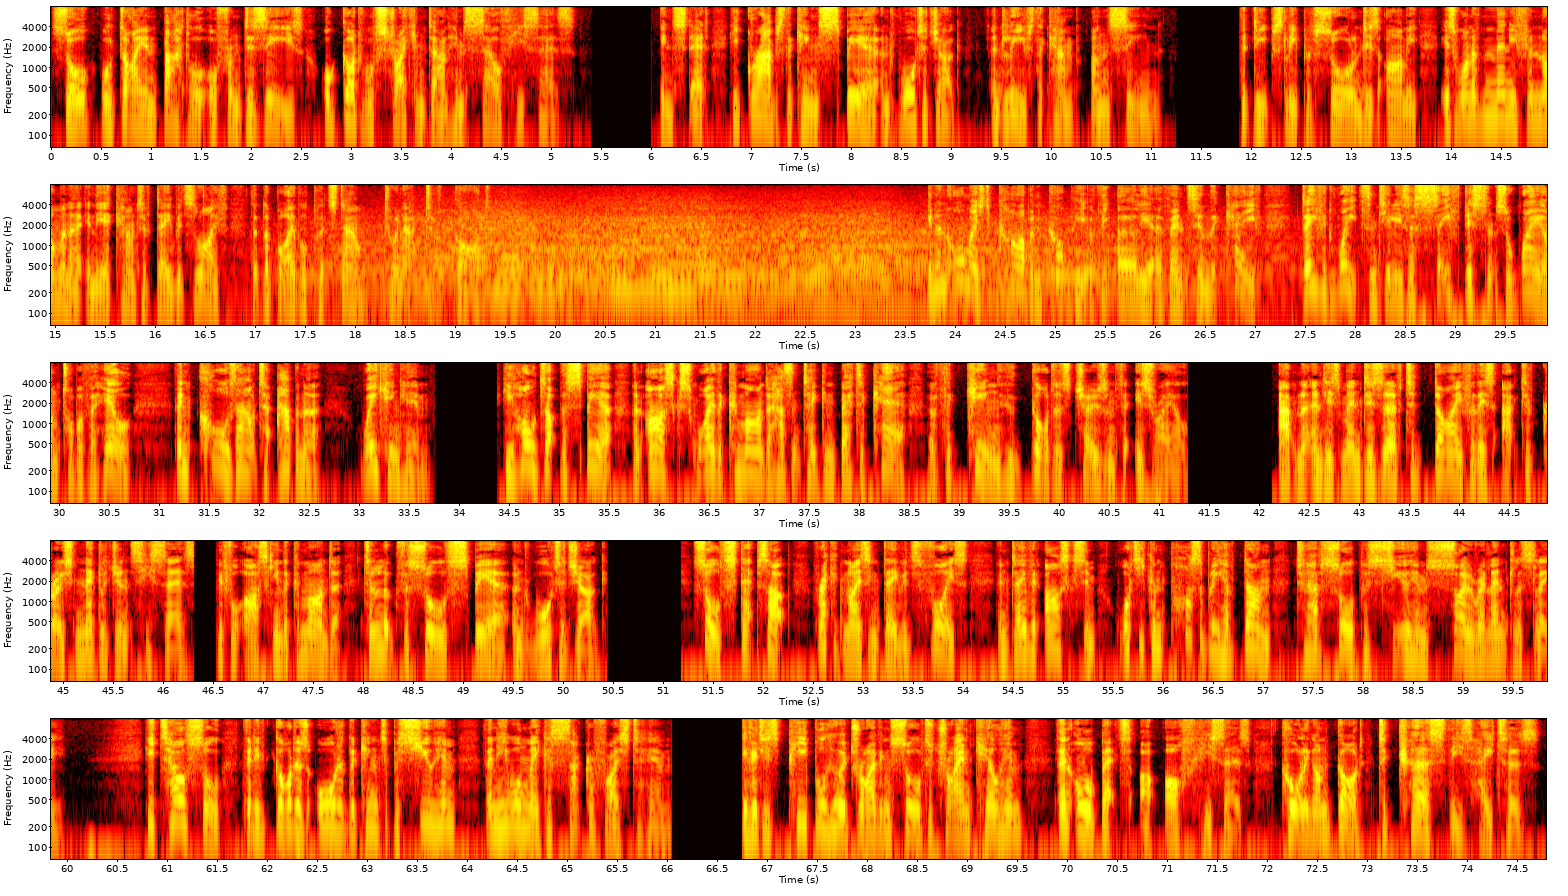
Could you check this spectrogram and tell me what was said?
Saul will die in battle or from disease, or God will strike him down himself, he says. Instead, he grabs the king's spear and water jug and leaves the camp unseen. The deep sleep of Saul and his army is one of many phenomena in the account of David's life that the Bible puts down to an act of God. In an almost carbon copy of the earlier events in the cave, David waits until he's a safe distance away on top of a hill, then calls out to Abner, waking him. He holds up the spear and asks why the commander hasn't taken better care of the king who God has chosen for Israel. Abner and his men deserve to die for this act of gross negligence, he says, before asking the commander to look for Saul's spear and water jug. Saul steps up, recognizing David's voice, and David asks him what he can possibly have done to have Saul pursue him so relentlessly. He tells Saul that if God has ordered the king to pursue him, then he will make a sacrifice to him. If it is people who are driving Saul to try and kill him, then all bets are off, he says, calling on God to curse these haters.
